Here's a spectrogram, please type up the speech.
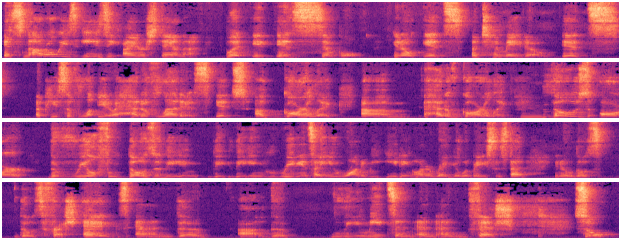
It's not always easy. I understand that, but it is simple. You know, it's a tomato. It's a piece of you know a head of lettuce. It's a garlic, um, a head of garlic. Mm. Those are the real food. Those are the, the the ingredients that you want to be eating on a regular basis. That you know those those fresh eggs and the uh, the lean meats and, and, and fish. So,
